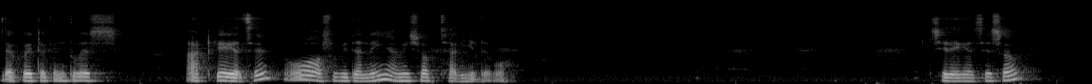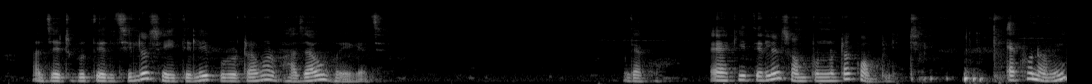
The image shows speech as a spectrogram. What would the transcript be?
দেখো, এটা কিন্তু বেশ আটকে গেছে। ও, অসুবিধা নেই, আমি সব ছাড়িয়ে দেব। ছেড়ে গেছে সব। আর যেটুকু তেল ছিল, সেই তেলেই পুরোটা আমার ভাজাও হয়ে গেছে। দেখো, একই তেলে সম্পূর্ণটা কমপ্লিট। এখন আমি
